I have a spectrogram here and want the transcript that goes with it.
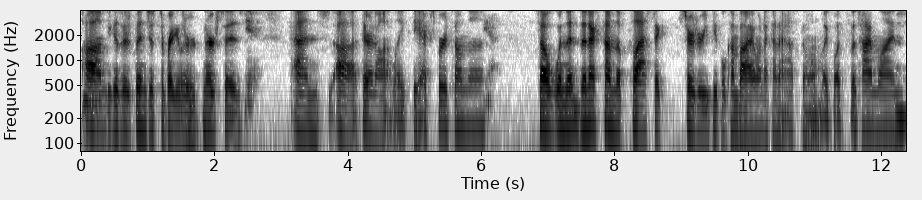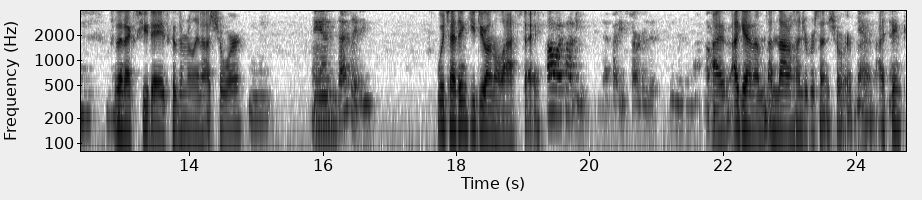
um, because there's been just the regular nurses, Yeah. And uh, they're not like the experts on the. Yeah. So when the the next time the plastic surgery people come by, I want to kind of ask them I'm like, what's the timeline Mm-hmm. for the next few days? Because I'm really not sure. hmm And Um, dilating. which I think you do on the last day. Oh, I thought you. I thought you started it sooner than that. Okay. I again, I'm I'm not 100 percent sure, but Yeah, I yeah. think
